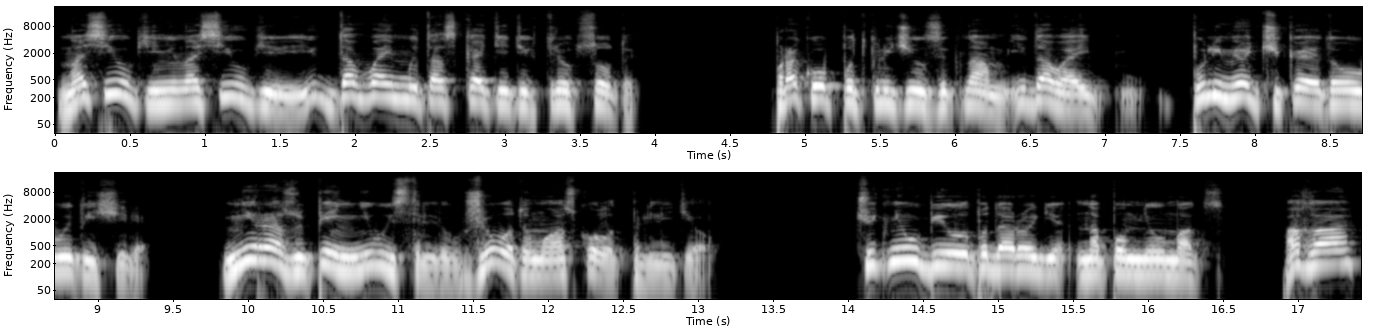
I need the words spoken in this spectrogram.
Носилки, не носилки, и давай мы таскать этих трехсотых. Прокоп подключился к нам, и давай, пулеметчика этого вытащили. Ни разу пень не выстрелил, в живот ему осколок прилетел. Чуть не убило по дороге, напомнил Макс. Ага,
